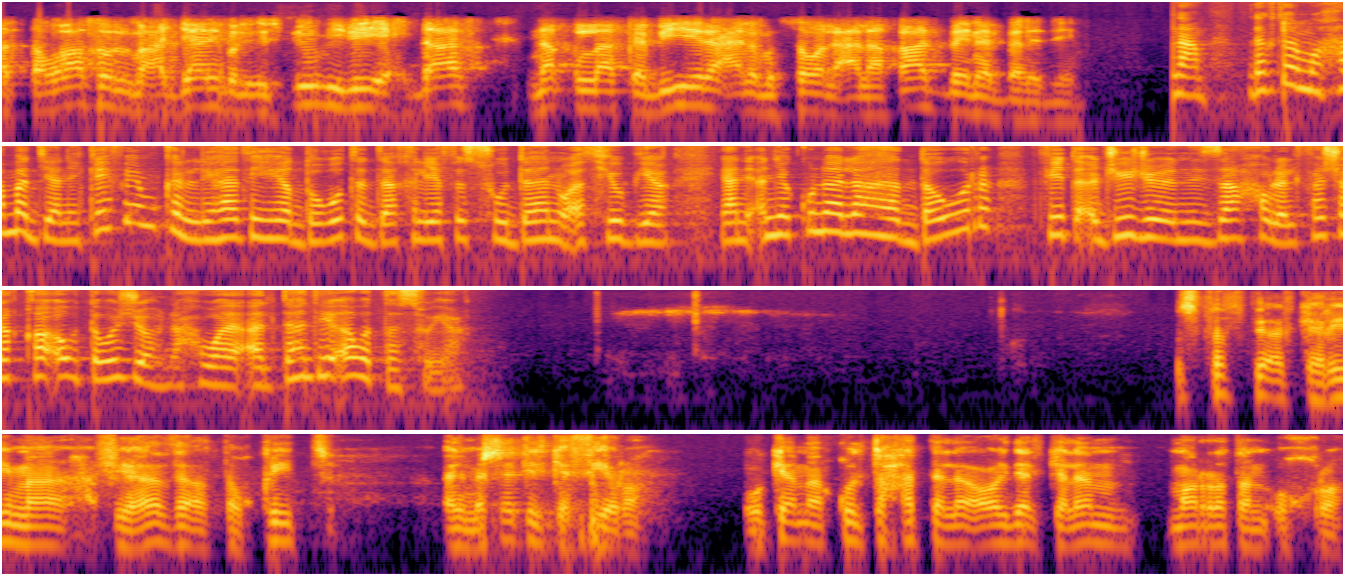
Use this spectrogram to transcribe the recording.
التواصل مع الجانب الاثيوبي لإحداث نقلة كبيرة على مستوى العلاقات بين البلدين. نعم. دكتور محمد يعني كيف يمكن لهذه الضغوط الداخلية في السودان وأثيوبيا؟ يعني أن يكون لها دور في تأجيج النزاع حول الفشقة أو التوجه نحو التهدئة والتسوية؟ أستاذتي الكريمة في هذا التوقيت المشاكل كثيرة وكما قلت حتى لا أعيد الكلام مرة أخرى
